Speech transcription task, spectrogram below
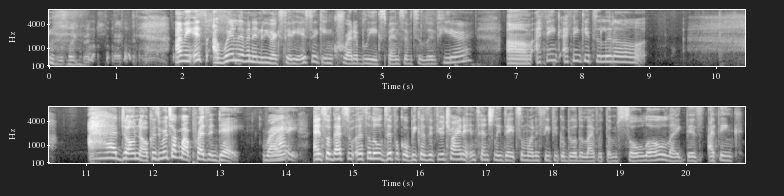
I mean, it's uh, we're living in New York City. It's like incredibly expensive to live here. Um, I think I think it's a little. I don't know because we're talking about present day, right? Right. And so that's that's a little difficult because if you're trying to intentionally date someone and see if you could build a life with them solo, like there's, I think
